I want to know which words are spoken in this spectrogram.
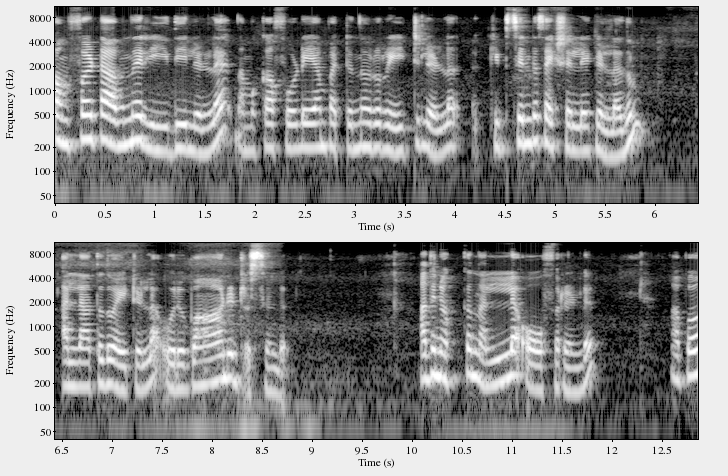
കംഫർട്ട് ആവുന്ന രീതിയിലുള്ള നമുക്ക് അഫോർഡ് ചെയ്യാൻ പറ്റുന്ന ഒരു റേറ്റിലുള്ള കിഡ്സിന്റെ സെക്ഷനിലേക്കുള്ളതും അല്ലാത്തതുമായിട്ടുള്ള ഒരുപാട് ഡ്രസ്സുണ്ട്. അതിനൊക്കെ നല്ല ഓഫറുണ്ട്. അപ്പോൾ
